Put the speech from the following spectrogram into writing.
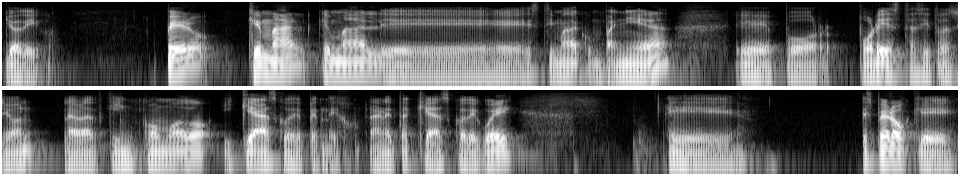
Yo digo. Pero, qué mal, qué mal, eh, estimada compañera, eh, por, por esta situación. La verdad, qué incómodo y qué asco de pendejo. La neta, qué asco de güey. Eh, espero que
